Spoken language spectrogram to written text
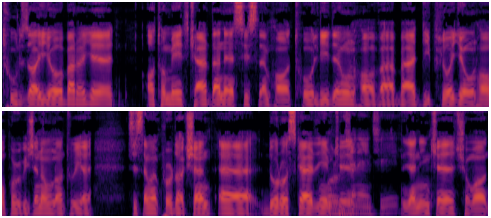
tools ایی رو برای automate کردن سیستم ها تولید اونها و بعد deploy اونها و provision اونها توی سیستم های production درست کردیم که یعنی, یعنی اینکه شما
